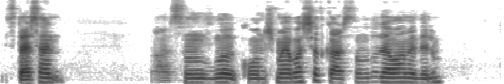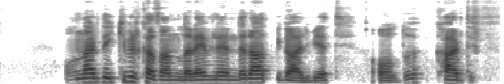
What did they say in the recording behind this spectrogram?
İstersen Arsenal'la konuşmaya başladık. Arsenal'la devam edelim. Onlar da 2-1 kazandılar. Evlerinde rahat bir galibiyet oldu. Cardiff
